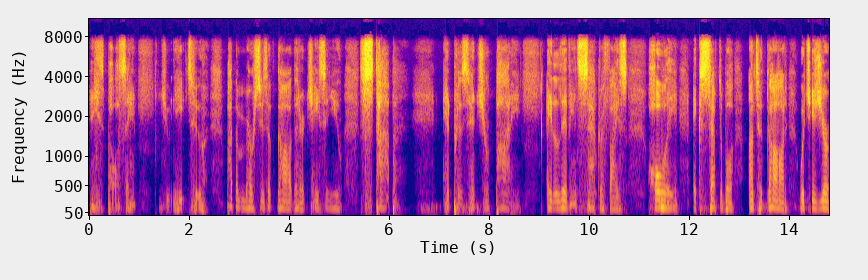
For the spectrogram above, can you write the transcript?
And he's Paul saying, you need to, by the mercies of God that are chasing you, stop and present your body a living sacrifice, holy, acceptable unto God, which is your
